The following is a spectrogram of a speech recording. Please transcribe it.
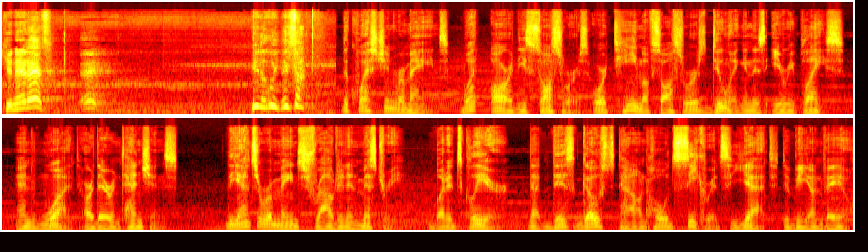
¿Quién eres? Está. The question remains, what are these sorcerers or team of sorcerers doing in this eerie place? And what are their intentions? The answer remains shrouded in mystery, but it's clear that this ghost town holds secrets yet to be unveiled.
